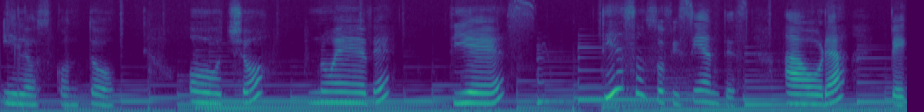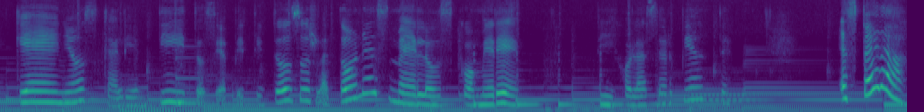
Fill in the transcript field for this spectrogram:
Y los contó. Ocho, nueve, Diez. Diez son suficientes. Ahora, pequeños, calientitos y apetitosos ratones me los comeré, dijo la serpiente. Espera,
